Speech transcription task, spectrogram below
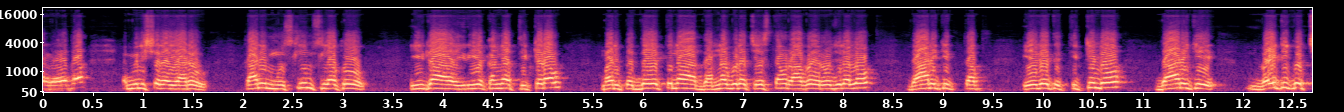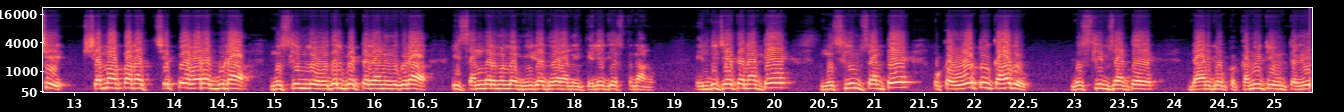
తర్వాత మినిస్టర్ అయ్యారు. కానీ ముస్లింస్లకు ఇలా ఈ రకంగా తిట్టడం మరి పెద్ద ఎత్తున ధర్నా కూడా చేస్తాం రాబోయే రోజులలో. దానికి తప్ ఏదైతే తిట్టిండో దానికి బయటికి వచ్చి క్షమాపణ చెప్పే వరకు కూడా ముస్లింలు వదిలిపెట్టారనేది కూడా ఈ సందర్భంలో మీడియా ద్వారా నేను తెలియజేస్తున్నాను. ఎందుచేతనంటే ముస్లిమ్స్ అంటే ఒక ఓటు కాదు. ముస్లిమ్స్ అంటే దానికి ఒక కమిటీ ఉంటుంది.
